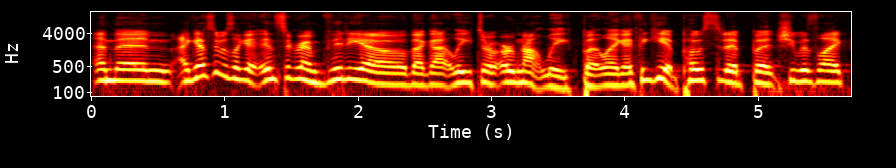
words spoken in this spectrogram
and then I guess it was like an Instagram video that got leaked or, or not leaked, but like I think he had posted it. But she was like,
